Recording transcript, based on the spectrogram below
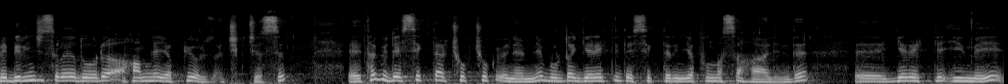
ve birinci sıraya doğru hamle yapıyoruz açıkçası. E, tabii destekler çok çok önemli. Burada gerekli desteklerin yapılması halinde e, gerekli ivmeyi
